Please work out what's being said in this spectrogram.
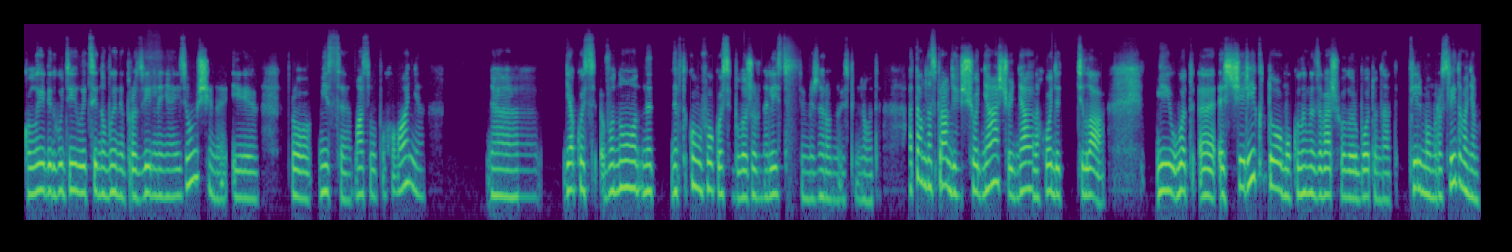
коли відгуділи ці новини про звільнення Ізюмщини і про місце масового поховання, е, якось воно не не в такому фокусі було журналістів міжнародної спільноти. А там насправді щодня щодня знаходять тіла. І от е, ще рік тому, коли ми завершували роботу над фільмом розслідуванням,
